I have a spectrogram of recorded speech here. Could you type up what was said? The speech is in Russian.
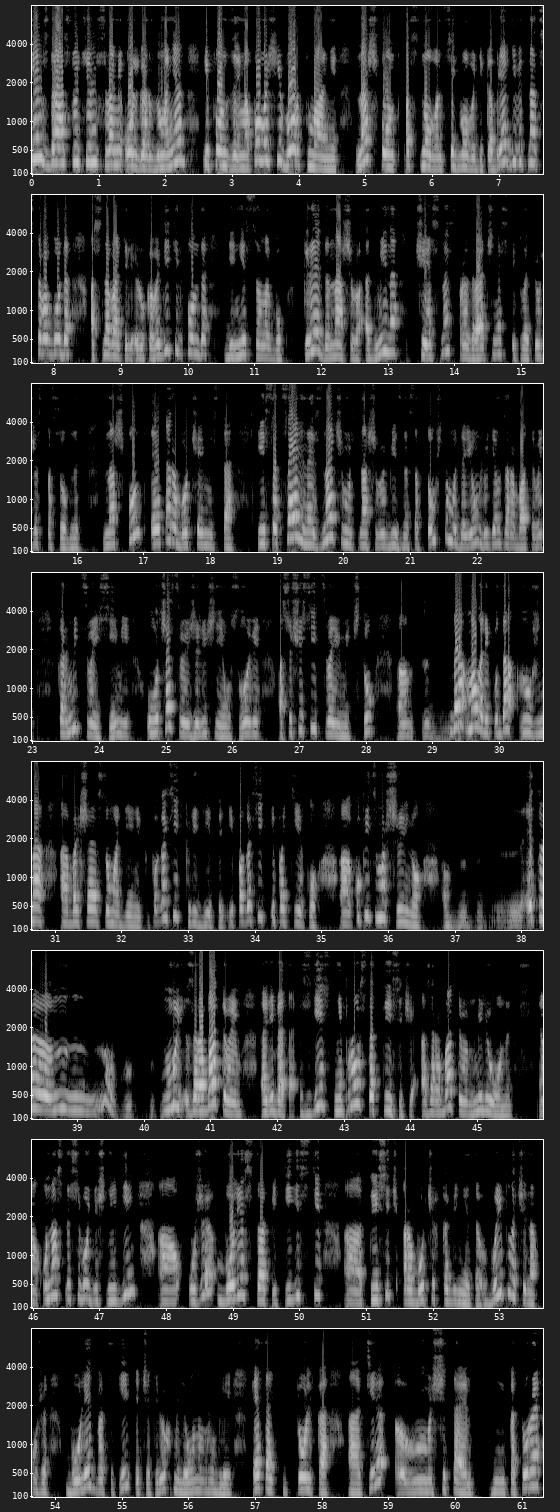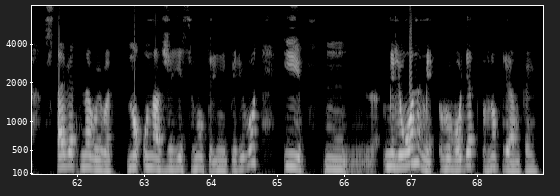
Всем здравствуйте, с вами Ольга Арзуманян и фонд взаимопомощи World Money. Наш фонд основан 7 декабря 2019 года, основатель и руководитель фонда Денис Сологуб. Кредо нашего админа – честность, прозрачность и платежеспособность. Наш фонд – это рабочие места. И социальная значимость нашего бизнеса в том, что мы даем людям зарабатывать, кормить свои семьи, улучшать свои жилищные условия, осуществить свою мечту – да, мало ли куда нужна а, большая сумма денег. Погасить кредиты и погасить ипотеку, а, купить машину. Это, ну, мы зарабатываем, ребята, здесь не просто тысячи, а зарабатываем миллионы. А, у нас на сегодняшний день уже более 150 а, тысяч рабочих кабинетов. Выплачено уже более 24 миллионов рублей. Это только а, те, мы считаем, которые ставят на вывод. Но у нас же есть внутренний перевод и миллионами выводят внутрянкой.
